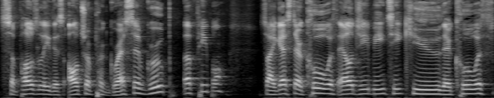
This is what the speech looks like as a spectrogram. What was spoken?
supposedly this ultra progressive group of people. So I guess they're cool with LGBTQ. They're cool with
